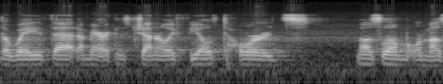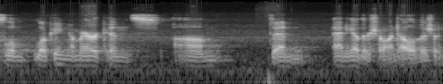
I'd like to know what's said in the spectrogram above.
the way that Americans generally feel towards Muslim or Muslim looking Americans um, than any other show on television.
